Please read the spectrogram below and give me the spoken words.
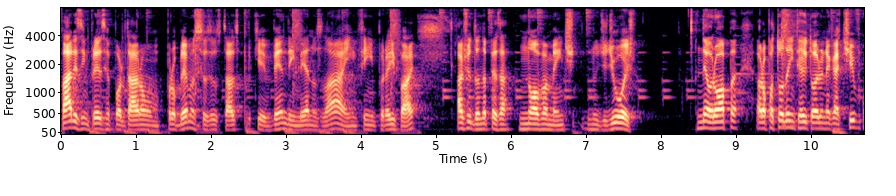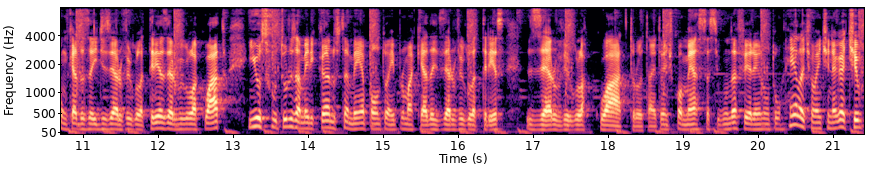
várias empresas reportaram problemas nos seus resultados porque vendem menos lá, enfim, por aí vai, ajudando a pesar novamente no dia de hoje. Na Europa, a Europa toda em território negativo, com quedas aí de 0,3, 0,4, e os futuros americanos também apontam aí para uma queda de 0,3, 0,4, tá? Então a gente começa segunda-feira em um tom relativamente negativo.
